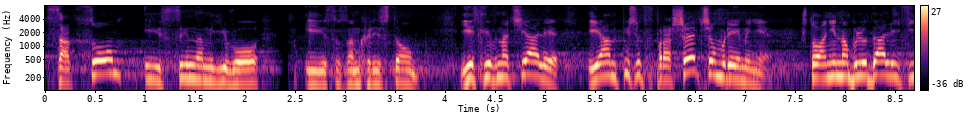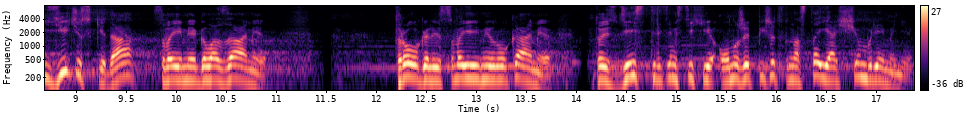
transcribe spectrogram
с Отцом и Сыном Его Иисусом Христом. Если в начале Иоанн пишет в прошедшем времени, что они наблюдали физически, да, своими глазами, трогали своими руками, то здесь в третьем стихе он уже пишет в настоящем времени.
